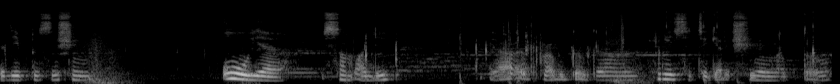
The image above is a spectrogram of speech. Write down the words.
A deep position. Oh, yeah. Some Ali. Yeah, I'd probably go down. He needs to, to get his shooting up, though.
